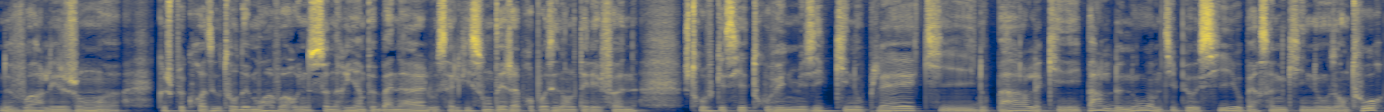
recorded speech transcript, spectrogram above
de voir les gens euh, que je peux croiser autour de moi avoir une sonnerie un peu banale ou celles qui sont déjà proposées dans le téléphone. Je trouve qu'essayer de trouver une musique qui nous plaît, qui nous parle, qui parle de nous un petit peu aussi aux personnes qui nous entourent,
